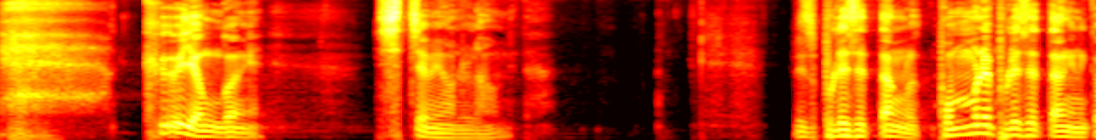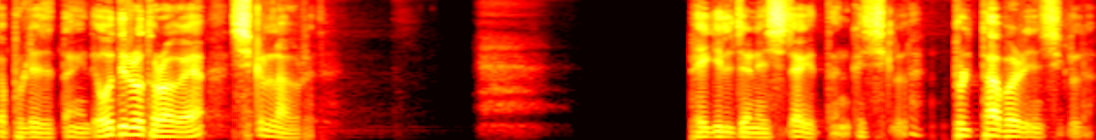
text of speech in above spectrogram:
야, 그 영광의 시점이 오늘 나옵니다. 그래서 블레셋 땅으로 본문에 블레셋 땅이니까 블레셋 땅인데 어디로 돌아가요? 시글락으로. 100일 전에 시작했던 그 시글락. 불타버린 시글락.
